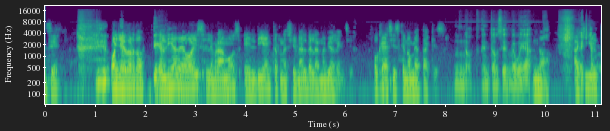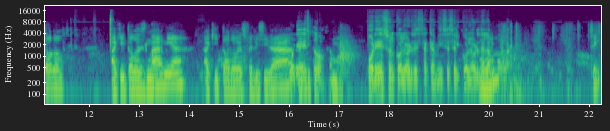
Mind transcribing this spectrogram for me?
sí. Oye, Eduardo, Dígame. el día de hoy celebramos el Día Internacional de la No Violencia. Ok, así es que no me ataques. No, entonces me voy a. No, aquí Echar- todo, aquí todo es Narnia, aquí todo es felicidad, Por eso. es amor. Por eso el color de esta camisa es el color del amor. Sí, sí,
